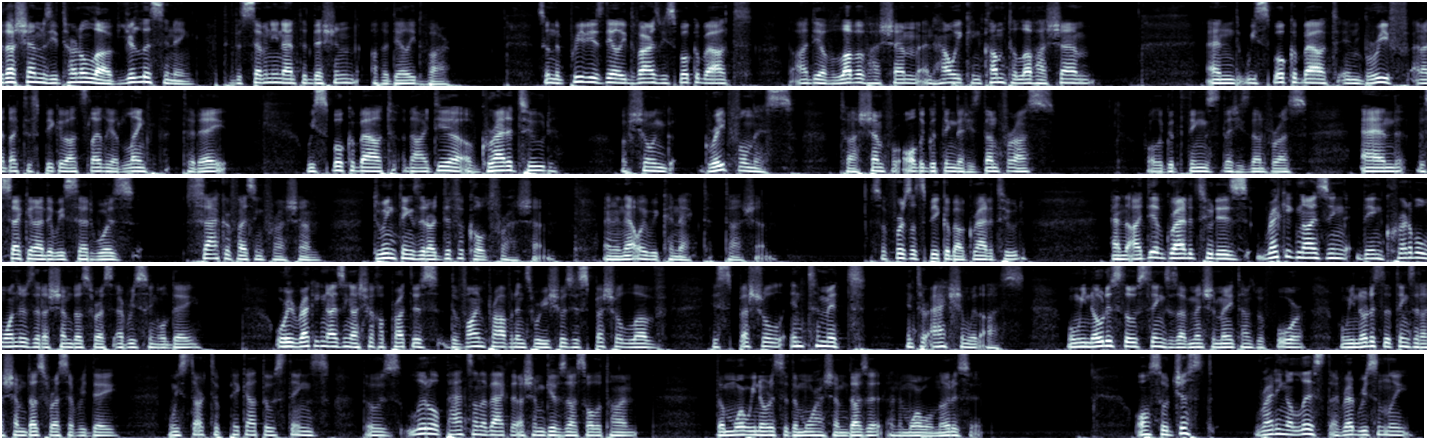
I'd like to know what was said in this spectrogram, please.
With Hashem's eternal love, you're listening to the 79th edition of the Daily Dvar. So in the previous Daily Dvars, we spoke about the idea of love of Hashem and how we can come to love Hashem. And we spoke about in brief, and I'd like to speak about slightly at length today. We spoke about the idea of gratitude, of showing gratefulness to Hashem for all the good things that He's done for us, for all the good things that He's done for us. And the second idea we said was sacrificing for Hashem, doing things that are difficult for Hashem. And in that way we connect to Hashem. So first let's speak about gratitude. And the idea of gratitude is recognizing the incredible wonders that Hashem does for us every single day. Or recognizing Hashgacha Pratis, divine providence, where He shows His special love, His special intimate interaction with us. When we notice those things, as I've mentioned many times before, when we notice the things that Hashem does for us every day, when we start to pick out those things, those little pats on the back that Hashem gives us all the time, the more we notice it, the more Hashem does it, and the more we'll notice it. Also, just writing a list, I read recently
